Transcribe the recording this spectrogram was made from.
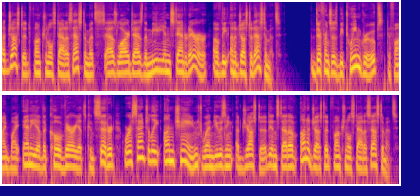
adjusted functional status estimates as large as the median standard error of the unadjusted estimates. Differences between groups, defined by any of the covariates considered, were essentially unchanged when using adjusted instead of unadjusted functional status estimates.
